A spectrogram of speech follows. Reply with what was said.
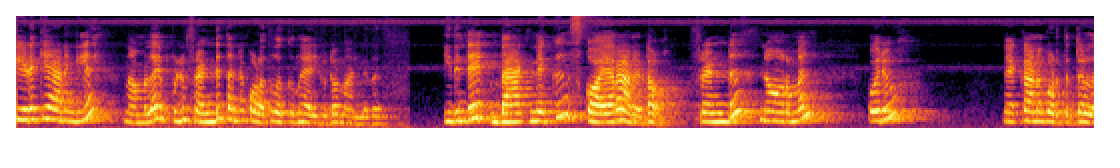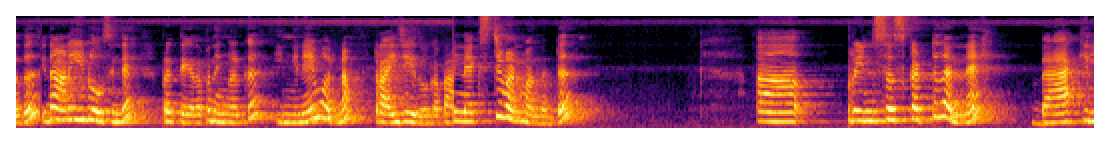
വീടൊക്കെ ആണെങ്കിൽ നമ്മൾ എപ്പോഴും ഫ്രണ്ടിൽ തന്നെ കുളത്ത് വെക്കുന്നതായിരിക്കും കേട്ടോ നല്ലത്. ഇതിന്റെ ബാക്ക് നെക്ക് സ്ക്വയർ ആണ് കേട്ടോ ഫ്രണ്ട് നോർമൽ ഒരു നെക്കാണ് കൊടുത്തിട്ടുള്ളത്. ഇതാണ് ഈ ബ്ലൗസിന്റെ പ്രത്യേകത. അപ്പം നിങ്ങൾക്ക് ഇങ്ങനെയും ഒരെണ്ണം ട്രൈ ചെയ്ത് നോക്കാം. അപ്പം നെക്സ്റ്റ് വൺ വന്നിട്ട് പ്രിൻസസ് കട്ട് തന്നെ ബാക്കിൽ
